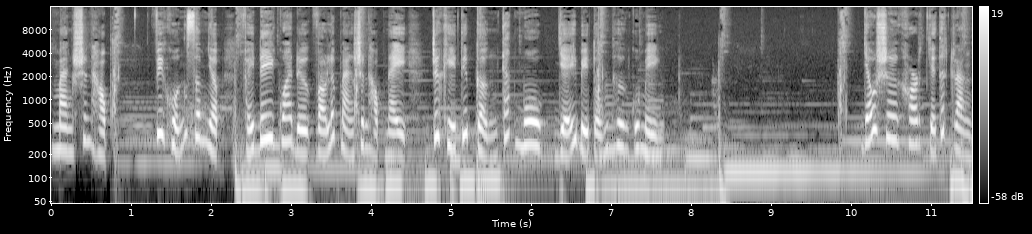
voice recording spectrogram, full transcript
màng sinh học. Vi khuẩn xâm nhập phải đi qua được vào lớp màng sinh học này trước khi tiếp cận các mô dễ bị tổn thương của miệng. Giáo sư Hart giải thích rằng,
